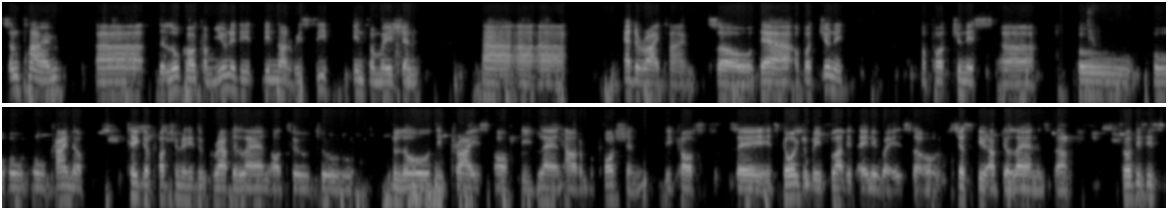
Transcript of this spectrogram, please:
sometimes uh, the local community did not receive information uh, uh, uh, at the right time. So there are opportunity opportunists uh, who, who who who kind of take the opportunity to grab the land or to to blow the price of the land out of proportion because say it's going to be flooded anyway so just give up your land and stuff so this is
